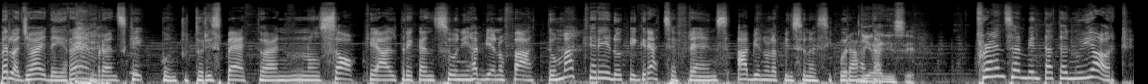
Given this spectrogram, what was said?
Per la gioia dei Rembrandts, che con tutto rispetto eh, non so che altre canzoni abbiano fatto, ma credo che grazie a Friends abbiano la pensione assicurata. Direi di sì. Friends è ambientata a New York,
